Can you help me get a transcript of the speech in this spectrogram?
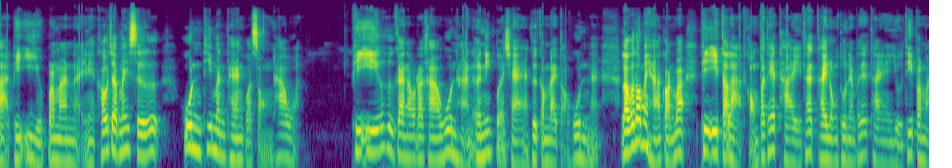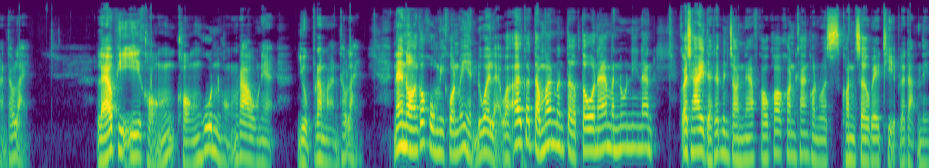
ลาด PE อยู่ประมาณไหนเนี่ยเขาจะไม่ซื้อหุ้นที่มันแพงกว่า 2 เท่าอะ PE ก็คือการเอาราคาหุ้นหาร e a r n i n g per share คือกำไรต่อหุ้นนะ เราก็ต้องไปหาก่อนว่า PE ตลาดของประเทศไทย ถ้าใครลงทุนในประเทศไทยเนี่ยอยู่ที่ประมาณเท่าไหร่ แล้ว PE ของของหุ้นของเราเนี่ย อยู่ประมาณเท่าไหร่ แน่นอนก็คงมีคนไม่เห็นด้วยแหละว่าเออก็แต่ว่ามันเติบโตนะมันนู่นนี่นั่น ก็ใช่แต่ถ้าเป็นจอห์นแนฟเขาก็ค่อนข้างคอนเซอร์เวทีฟระดับหนึ่ง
